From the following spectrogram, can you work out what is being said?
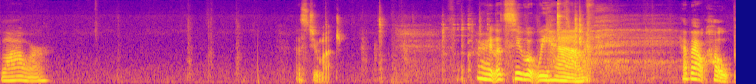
flower. That's too much. All right, let's see what we have. How about hope?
